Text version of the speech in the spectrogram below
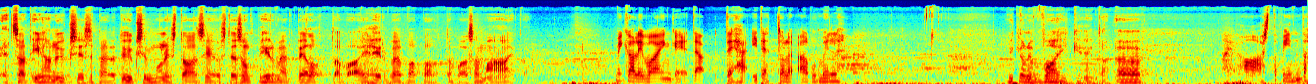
et sä oot ihan yksin, sä päätät yksin monista asioista ja se on hirveän pelottavaa ja hirveän vapauttavaa samaan aikaan. Mikä oli vaikeinta tehdä itse tuolle albumille? Mikä oli vaikeinta? Öö, haastavinta?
